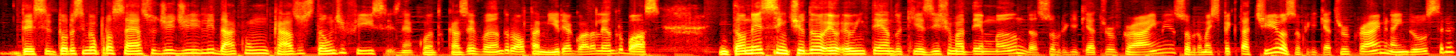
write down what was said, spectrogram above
desse todo esse meu processo de, de lidar com casos tão difíceis, né? Quanto o caso Evandro, Altamira e agora Leandro Bossi. Então, nesse sentido, eu, eu, entendo que existe uma demanda sobre o que é true crime, sobre uma expectativa sobre o que é true crime na indústria,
